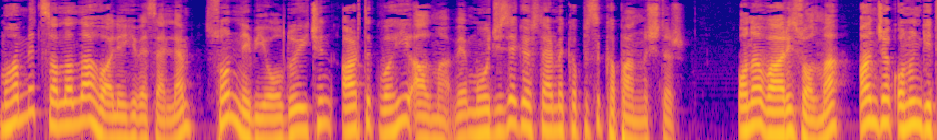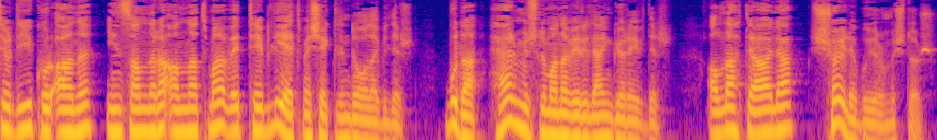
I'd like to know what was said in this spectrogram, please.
Muhammed sallallahu aleyhi ve sellem son nebi olduğu için artık vahiy alma ve mucize gösterme kapısı kapanmıştır. Ona varis olma ancak onun getirdiği Kur'an'ı insanlara anlatma ve tebliğ etme şeklinde olabilir. Bu da her Müslümana verilen görevdir. Allah Teala şöyle buyurmuştur.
